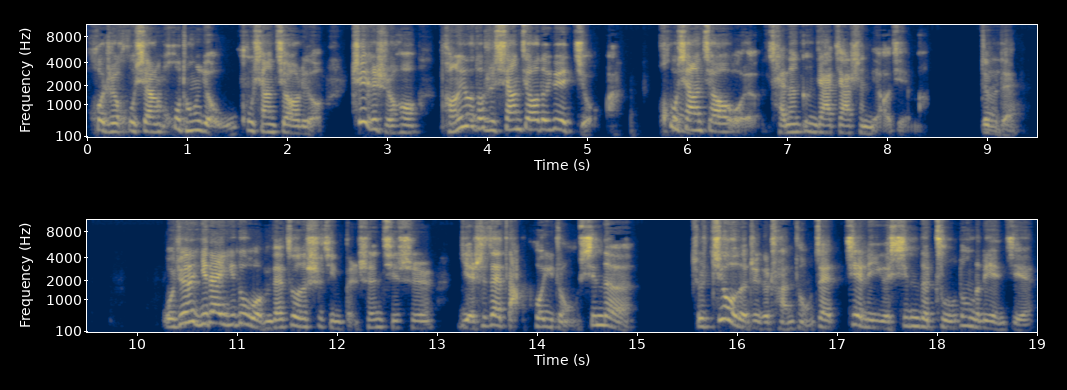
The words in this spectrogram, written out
或者互相互通有无，互相交流，这个时候朋友都是相交的越久嘛，互相交我才能更加加深了解嘛，对不对？我觉得“一带一路”我们在做的事情本身，其实也是在打破一种新的，就旧的这个传统，在建立一个新的主动的链接。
